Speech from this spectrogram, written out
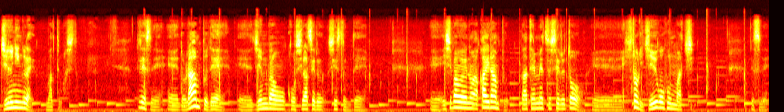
10人ぐらい待ってました。でですね、えっ、ー、と、ランプで、えー、順番をこう知らせるシステムで、え一番上の赤いランプが点滅してると、え1人15分待ちですね。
